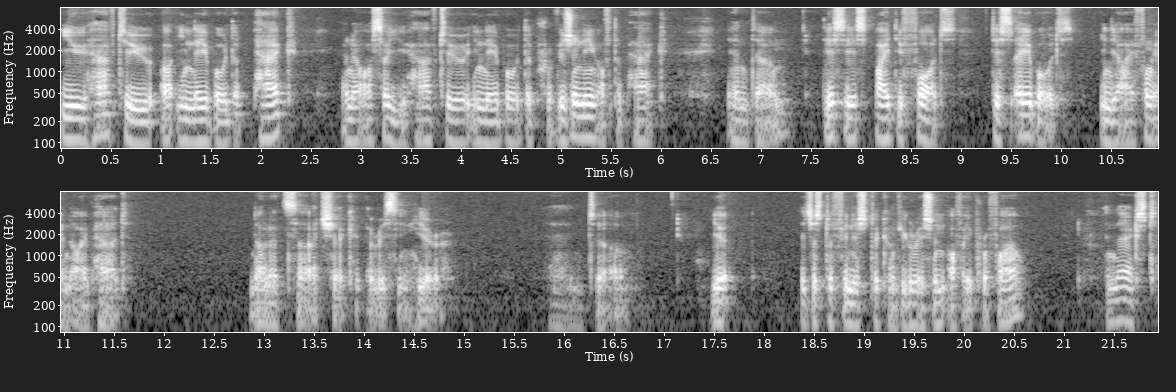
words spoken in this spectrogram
You have to uh, enable the PAC, and also you have to enable the provisioning of the PAC. And um, this is by default disabled in the iPhone and iPad. Now let's uh, check everything here. And uh, yeah, it's just to finish the configuration of a profile. And next,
